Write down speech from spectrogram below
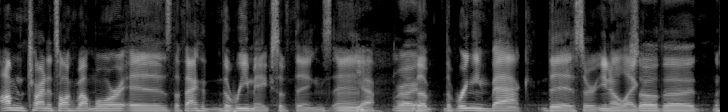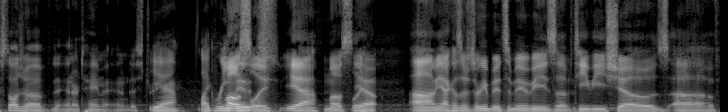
I'm trying to talk about more is the fact that the remakes of things and Yeah. Right. the the bringing back this or you know like so the nostalgia of the entertainment industry. Yeah. Like reboots. mostly, yeah, mostly. Yeah. Um, yeah, because there's reboots of movies, of TV shows, of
